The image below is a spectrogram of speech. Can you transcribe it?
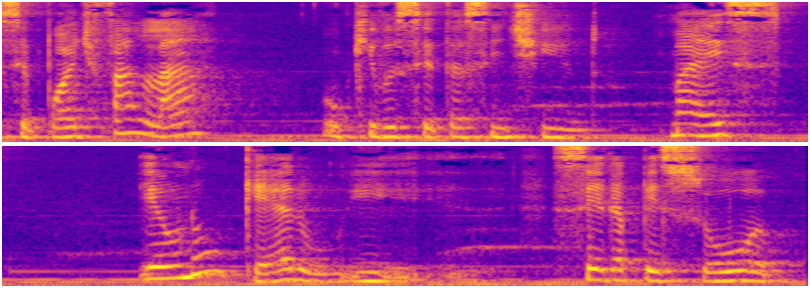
você pode falar o que você está sentindo, mas eu não quero ser a pessoa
